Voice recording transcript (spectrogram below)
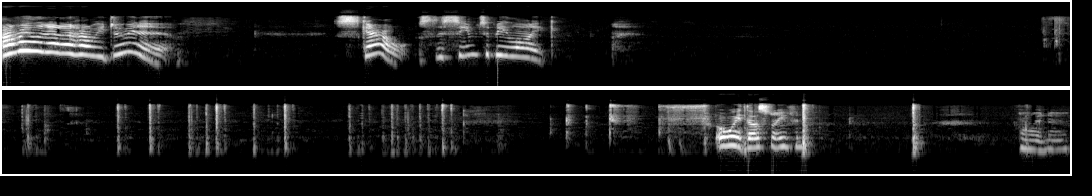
I we're doing it. Scouts, they seem to be like. Oh wait, that's not even. Oh I know.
